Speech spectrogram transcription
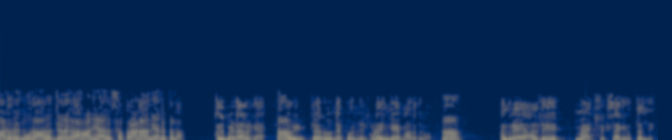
ಮಾಡಿದ್ರೆ ನೂರಾರು ಜನಗಳ ಹಾನಿ ಆಗುತ್ತೆ ಪ್ರಾಣ ಹಾನಿ ಆಗುತ್ತಲ್ಲ. ಅದು ಬೇಡ ಅವ್ರಿಗೆ. ಅವ್ರು ಹಿಟ್ಲರ್ ನೆಪೋಲಿಯನ್ ಕೂಡ ಹಿಂಗೆ ಮಾಡಿದ್ರು. ಹಾ. ಅಂದ್ರೆ ಆಲ್ರೆಡಿ ಮ್ಯಾಚ್ ಫಿಕ್ಸ್ ಆಗಿರುತ್ತೆ ಅಲ್ಲಿ.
